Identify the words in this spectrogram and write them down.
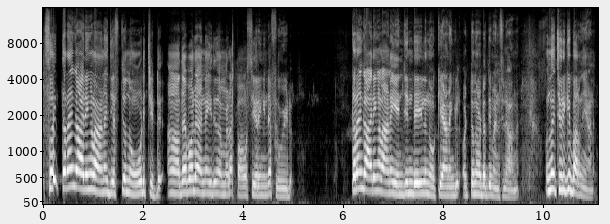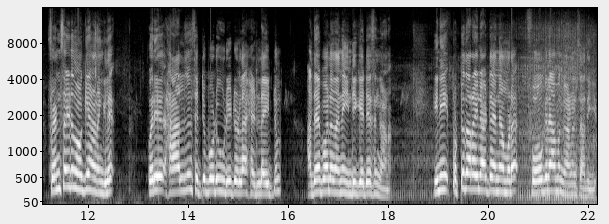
സോ ഇത്രയും കാര്യങ്ങളാണ് ജസ്റ്റ് ഒന്ന് ഓടിച്ചിട്ട് അതേപോലെ തന്നെ ഇത് നമ്മുടെ പവർ സ്റ്റിയറിങ്ങിന്റെ ഫ്ലൂയിഡ് ഇത്രയും കാര്യങ്ങളാണ് എൻജിൻ ബേയിൽ നോക്കിയാണെങ്കിൽ ഒറ്റ നോട്ടത്തിൽ മനസ്സിലാവുന്നത് ഒന്ന് ചുരുക്കി പറഞ്ഞതാണ് ഫ്രണ്ട് സൈഡ് നോക്കുകയാണെങ്കിൽ ഒരു ഹാലജൻ സെറ്റപ്പോട് കൂടിയിട്ടുള്ള ഹെഡ്ലൈറ്റും അതേപോലെ തന്നെ ഇൻഡിക്കേറ്റേഴ്സും കാണാം. ഇനി തൊട്ടുതറയിലായിട്ട് തന്നെ നമ്മുടെ ഫോഗ് ലാമ്പും കാണാൻ സാധിക്കും.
